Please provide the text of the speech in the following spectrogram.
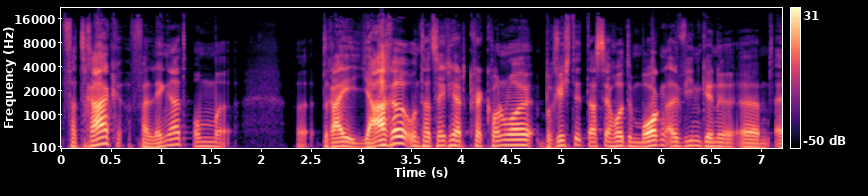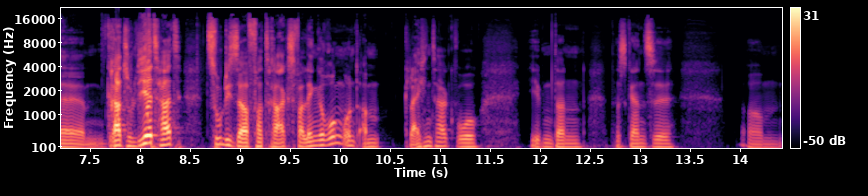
Vertrag verlängert um drei Jahre. Und tatsächlich hat Craig Conroy berichtet, dass er heute Morgen Alvin äh, äh, gratuliert hat zu dieser Vertragsverlängerung und am gleichen Tag, wo eben dann das Ganze ähm,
